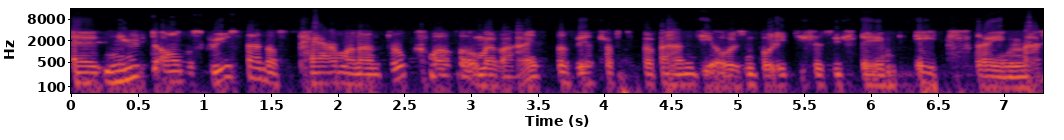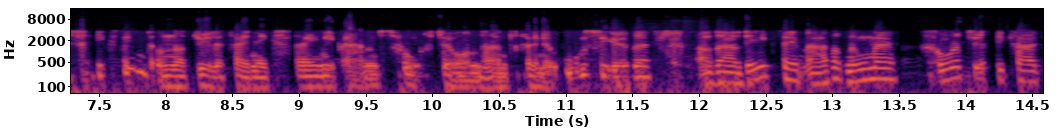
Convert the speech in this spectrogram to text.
Äh, nichts anderes gewusst haben, als permanent Druck machen. Und man weiß, dass Wirtschaftsverbände in unserem politischen System extrem mächtig sind und natürlich eine extreme Bremsfunktion haben können ausüben. Also auch dort sieht man einfach nur Kurzsichtigkeit,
